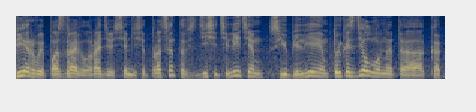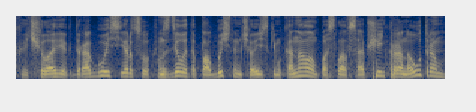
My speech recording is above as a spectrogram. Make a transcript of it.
первый поздравил радио 70% с десятилетием, с юбилеем. Только сделал он это как человек дорогой сердцу. Он сделал это по обычным человеческим каналам, послав сообщение рано утром,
